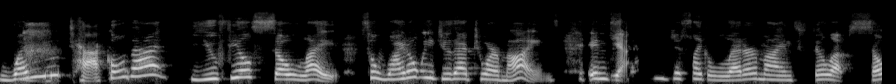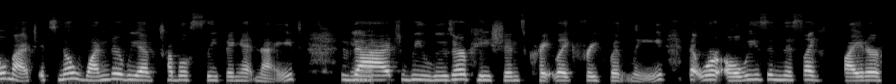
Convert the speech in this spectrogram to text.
when you tackle that, you feel so light. So why don't we do that to our minds? Instead, we just like let our minds fill up so much. It's no wonder we have trouble sleeping at night Yeah. that we lose our patience cra- like frequently that we're always in this like fight or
